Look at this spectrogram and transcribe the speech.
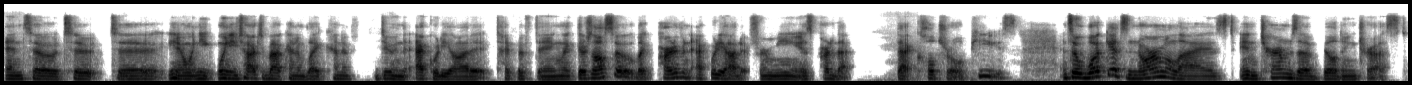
And so to to you know when you when you talked about kind of like kind of doing the equity audit type of thing like there's also like part of an equity audit for me is part of that that cultural piece. And so what gets normalized in terms of building trust?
